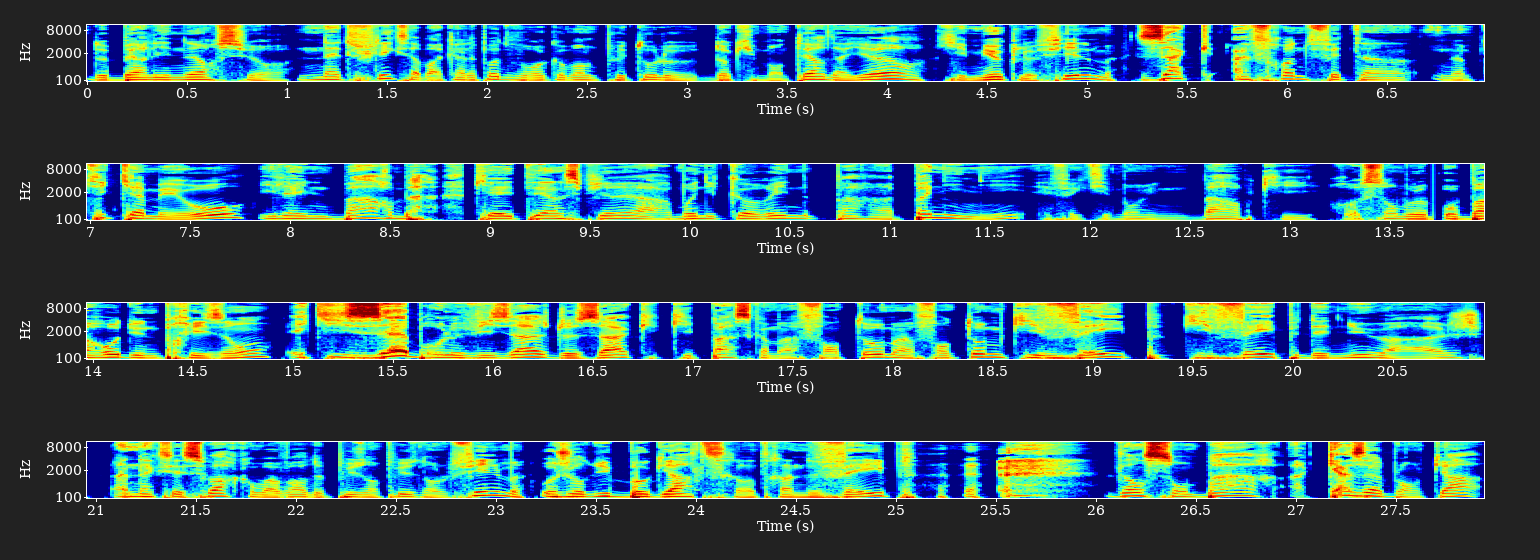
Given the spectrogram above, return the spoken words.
de Berliner sur Netflix. Abracadapod vous recommande plutôt le documentaire d'ailleurs, qui est mieux que le film. Zac Efron fait un, un, petit caméo. Il a une barbe qui a été inspirée à Harmony Corinne par un panini. Effectivement, une barbe qui ressemble au barreau d'une prison et qui zèbre le visage de Zac qui passe comme un fantôme, un fantôme qui vape, qui vape des nuages. Un accessoire qu'on va voir de plus en plus dans le film. Aujourd'hui, Bogart serait en train de vape dans son bar à Casablanca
